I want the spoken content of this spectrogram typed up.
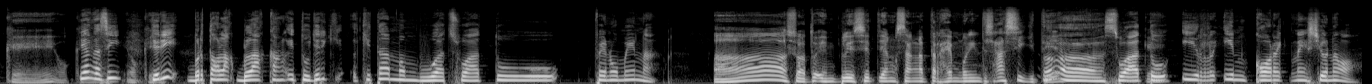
Oke, oke. Ya nggak sih? Oke. Jadi bertolak belakang itu. Jadi ki- kita membuat suatu fenomena, ah, suatu implisit yang sangat terharmonisasi gitu ya. Heeh, suatu ir incorrect nasional.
